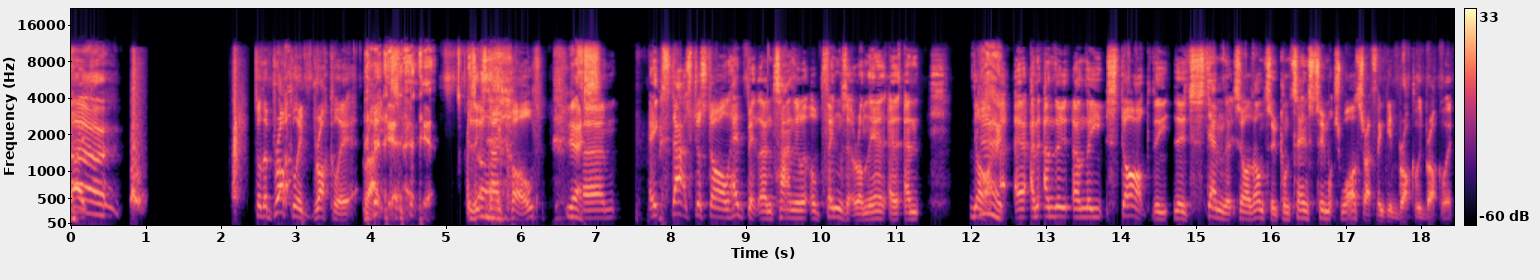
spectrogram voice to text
Oh, so the broccoli broccoli, right? As it's now called. yes. Um, it starts just all head bit and tiny little things that are on the end, and, and no, Yeah. uh, and and the and the stalk, the, the stem that it's held onto contains too much water. I think in broccoli, broccoli,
